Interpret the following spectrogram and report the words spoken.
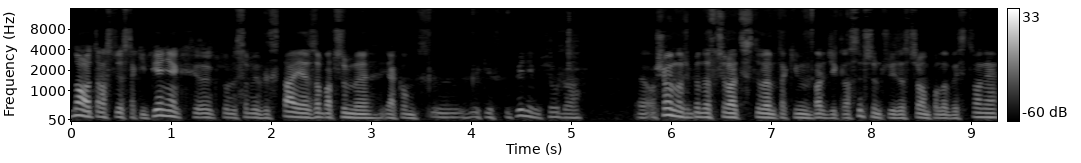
No ale teraz tu jest taki pieniek, y, który sobie wystaje. Zobaczymy jaką, jakie skupienie mi się uda e, osiągnąć. Będę strzelać stylem takim bardziej klasycznym, czyli ze strzałą po lewej stronie.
